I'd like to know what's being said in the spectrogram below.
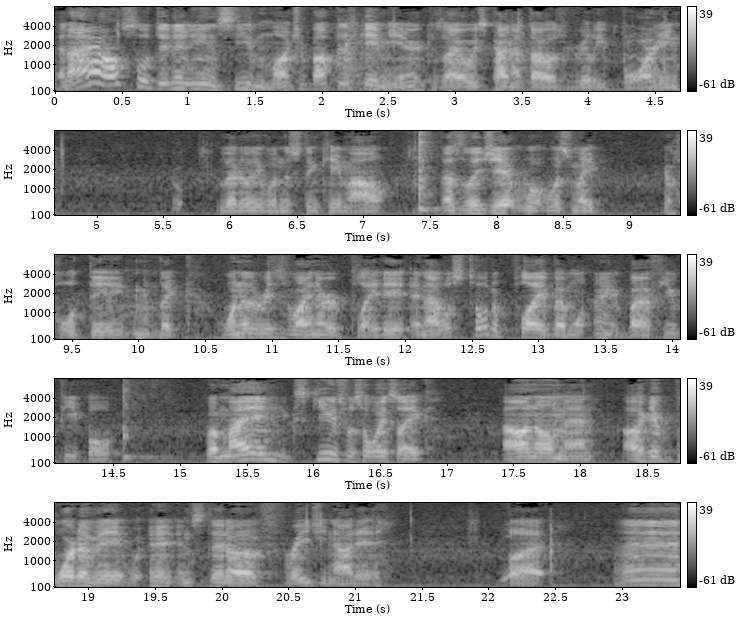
and I also didn't even see much about this game either because I always kind of thought it was really boring. Literally, when this thing came out, that's legit what was my whole thing. Like one of the reasons why I never played it, and I was told to play by eh, by a few people, but my excuse was always like, I don't know, man. I'll get bored of it eh, instead of raging at it. But eh,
